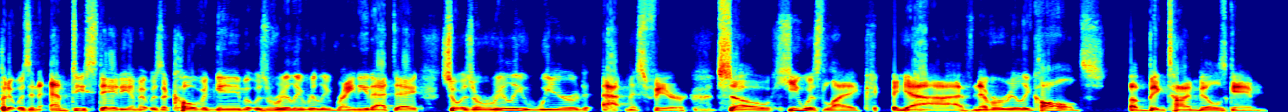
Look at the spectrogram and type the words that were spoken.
But it was an empty stadium. It was a COVID game. It was really, really rainy that day. So it was a really weird atmosphere. So he was like, Yeah, I've never really called a big time Bills game.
